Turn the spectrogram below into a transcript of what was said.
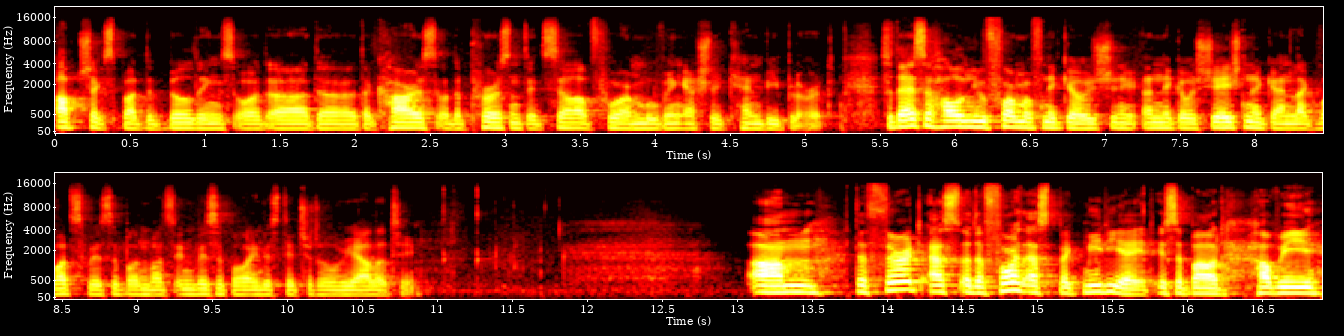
objects, but the buildings or the, the, the, cars or the persons itself who are moving actually can be blurred. So there's a whole new form of negotiation, negotiation again, like what's visible and what's invisible in this digital reality. Um, the, third as, uh, the fourth aspect, mediate, is about how we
